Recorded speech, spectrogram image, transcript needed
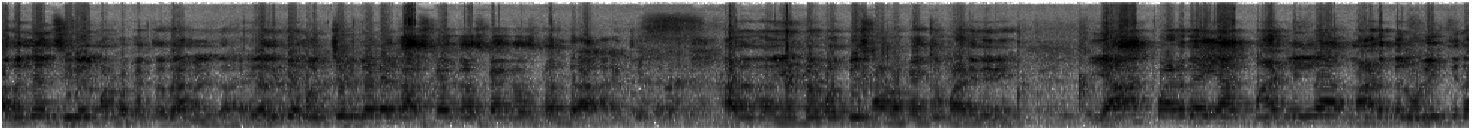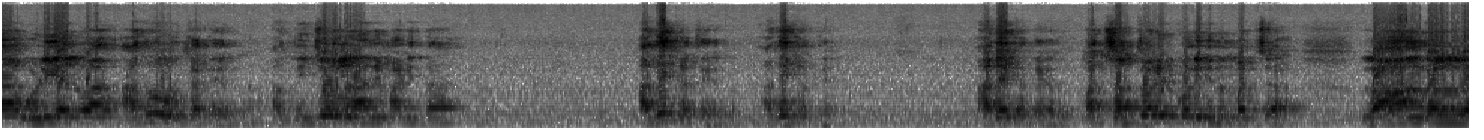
ಅದನ್ನೇನು ಸೀರಿಯಲ್ ಮಾಡ್ಬೇಕಾಗ್ತದೆ ಆಮೇಲಿಂದ? ಅದಕ್ಕೆ ಮಚ್ಚಿಡ್ಕೊಂಡೆ ಕಾಸ್ಕ ಕಾಸ್ಕ ಕಾಸ್ಕ ಅಂತ ಅದನ್ನ ಎಂಟೊಂಬತ್ತು ಪೀಸ್ ಮಾಡ್ಬೇಕಾಯ್ತು ಮಾಡಿದ್ದೀನಿ. ಯಾಕೆ ಮಾಡಿದೆ, ಯಾಕೆ ಮಾಡಲಿಲ್ಲ, ಮಾಡಿದ್ಮೇಲೆ ಉಳಿತೀನ, ಉಳಿಯಲ್ವಾ? ಅದು ಅವ್ರ ಕತೆ ಅದು ಅದು ನಿಜವಾಗ್ಲೂ ನಾನೇ ಮಾಡಿದ್ದ? ಅದೇ ಕತೆ ಅದು, ಅದೇ ಕತೆ. ಅದೇ ಕತೆ ಅದು. ಮತ್ತೆ ಸತ್ವರ ಇಟ್ಕೊಂಡಿದ್ದೀನಿ ನನ್ನ ಮಚ್ಚ. ಲಾಂಗ್ ಅಲ್ಲ.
